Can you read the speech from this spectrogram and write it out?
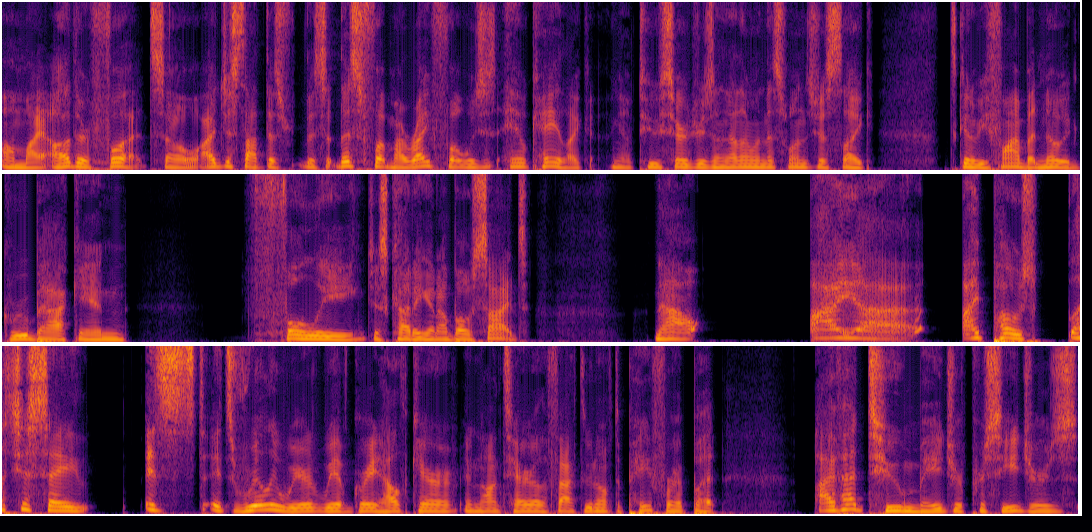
on my other foot. So I just thought this this this foot, my right foot, was just okay. Like you know, two surgeries, another one. This one's just like it's gonna be fine. But no, it grew back in fully, just cutting it on both sides. Now, I uh, I post. Let's just say it's it's really weird. We have great healthcare in Ontario. The fact we don't have to pay for it, but I've had two major procedures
